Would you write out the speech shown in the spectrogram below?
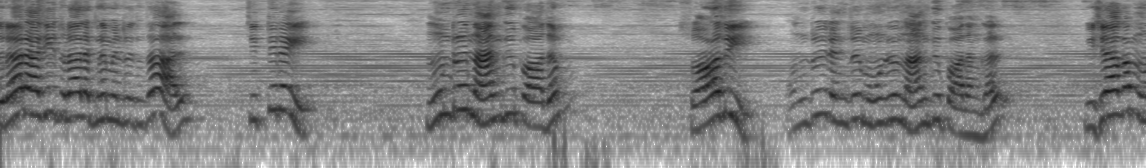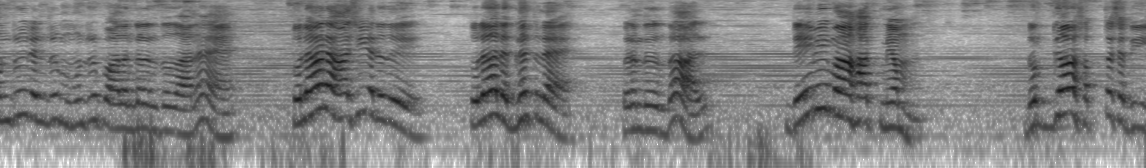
துலா ராசி துலா லக்னம் என்றிருந்தால் சித்திரை மூன்று நான்கு பாதம். சுவாதி ஒன்று ரெண்டு மூன்று நான்கு பாதங்கள். விசாகம் ஒன்று ரெண்டு மூன்று பாதங்கள் என்றதான துலா ராசி அல்லது துலா லக்னத்தில் பிறந்திருந்தால் தேவி மகாத்மியம் துர்கா சப்தசதி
